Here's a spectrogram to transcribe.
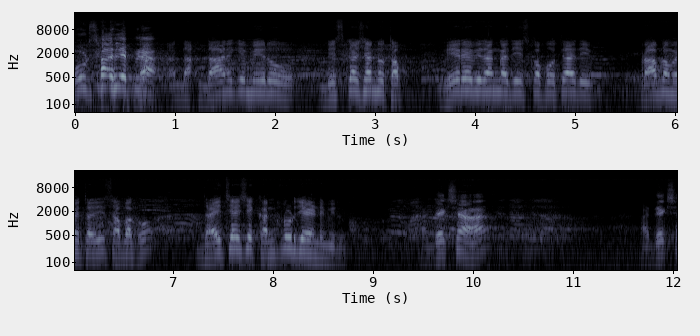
మూడు సార్లు చెప్పిన? దానికి మీరు డిస్కషన్ తప్ వేరే విధంగా తీసుకోపోతే అది ప్రాబ్లం అవుతుంది సభకు. దయచేసి కన్క్లూడ్ చేయండి మీరు. అధ్యక్ష అధ్యక్ష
